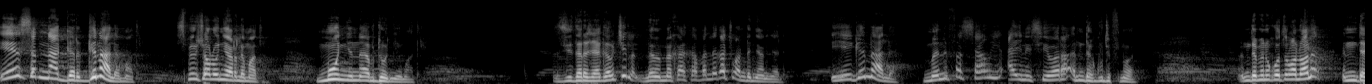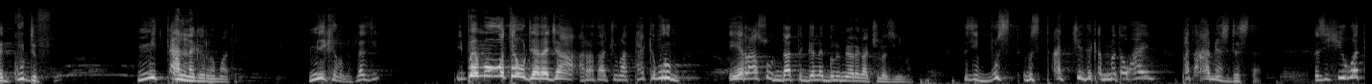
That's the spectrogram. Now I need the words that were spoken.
ይህን ስናገር ግን አለ ማለት spiritual ሆኜ አይደለም ማለት ሞኝና እብዶኝ ማለት ነው። እዚህ ደረጃ ገብቼ ለመመካት ካፈለጋችሁ አንደኛ ነኝ አለ። ይሄ ግን አለ መንፈሳዊ አይን ሲበራ እንደ ጉድፍ ነው እንደምን ቆጥረዋለሁ አለ እንደ ጉድፍ የሚጣል ነገር ነው ማለት ነው። የሚክብ ነው። ስለዚህ በሞተው ደረጃ ራሳችሁን አታክብሩም። ይሄ ራሱ እንዳትገለግሉ የሚያደርጋችሁ ለዚህ ነው። እዚህ ውስጣችን የተቀመጠው ኃይል በጣም ያስደስታል። እዚህ ህይወት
